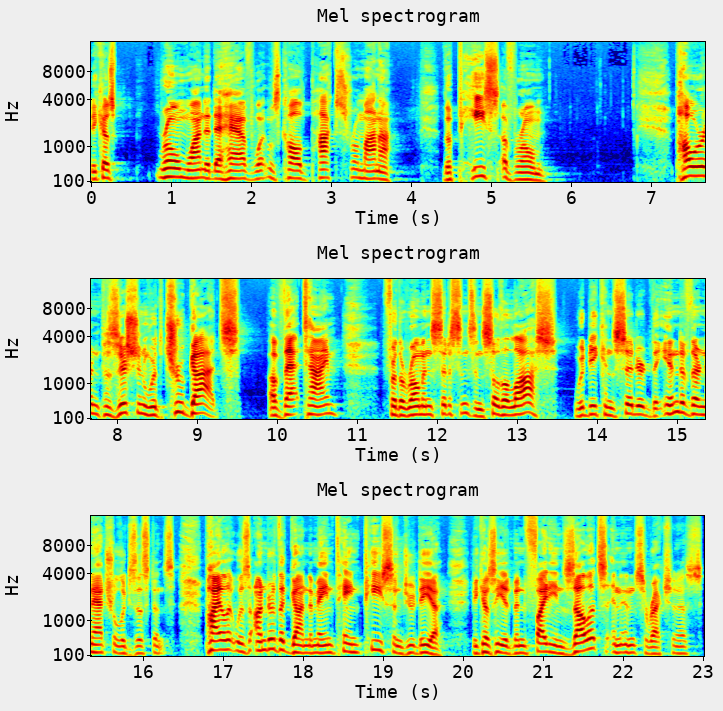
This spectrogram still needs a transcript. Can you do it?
because Rome wanted to have what was called Pax Romana, the peace of Rome. Power and position were the true gods of that time for the Roman citizens, and so the loss would be considered the end of their natural existence. Pilate was under the gun to maintain peace in Judea because he had been fighting zealots and insurrectionists.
